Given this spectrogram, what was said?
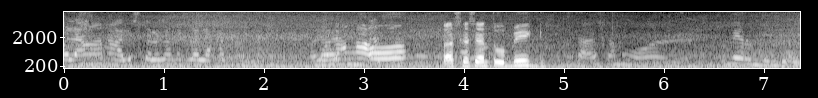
Wala nga halos talaga naglalakad. Wala lang nga oh. Taas kasi ang tubig. Taas ang war. Meron din doon.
